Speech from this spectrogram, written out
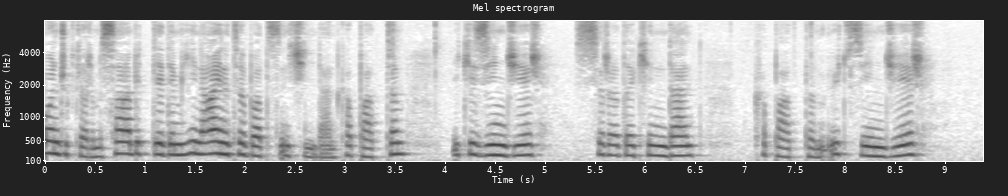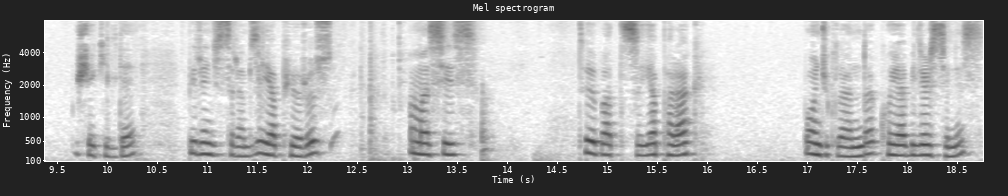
Boncuklarımı sabitledim. Yine aynı tığ batısının içinden kapattım. 2 zincir sıradakinden kapattım. 3 zincir. Bu şekilde birinci sıramızı yapıyoruz. Ama siz tığ batısı yaparak boncuklarını da koyabilirsiniz.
